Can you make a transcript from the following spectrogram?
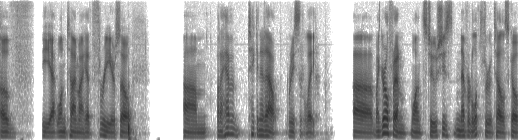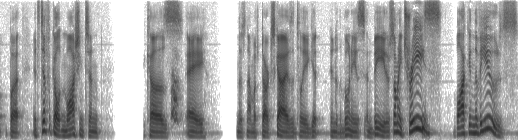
of the at one time I had three or so, um, but I haven't taken it out recently. Uh, my girlfriend wants to. She's never looked through a telescope, but it's difficult in Washington because a there's not much dark skies until you get into the boonies, and B, there's so many trees blocking the views.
